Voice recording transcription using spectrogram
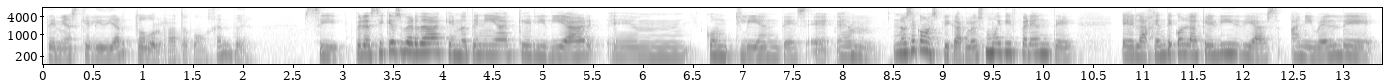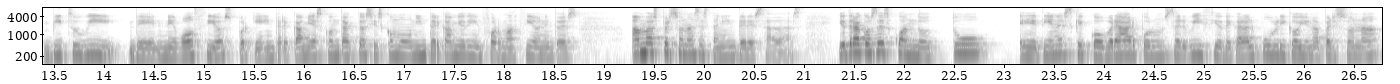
tenías que lidiar todo el rato con gente. Sí, pero sí que es verdad que no tenía que lidiar em, con clientes. eh, em, Hmm. No sé cómo explicarlo, es muy diferente eh, la gente con la que lidias a nivel de B2B, de negocios, porque intercambias contactos y es como un intercambio de información. Entonces, ambas personas están interesadas. Y otra cosa es cuando tú eh, tienes que cobrar por un servicio de cara al público y una persona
